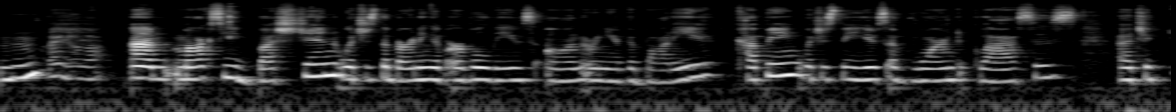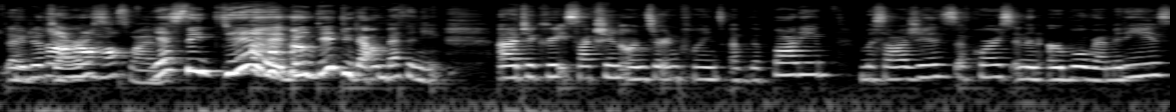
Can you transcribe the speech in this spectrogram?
Mm-hmm. I know that. Um, moxibustion, which is the burning of herbal leaves on or near the body. Cupping, which is the use of warmed glasses uh, to They like, did that on Real jars. Housewives. Yes, they did. they did do that on Bethenny. Uh, to create suction on certain points of the body, massages, of course, and then herbal remedies,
